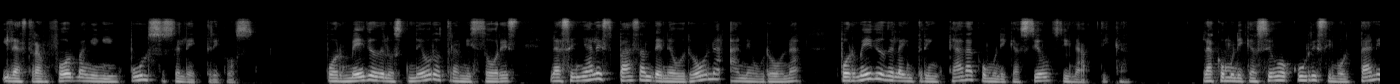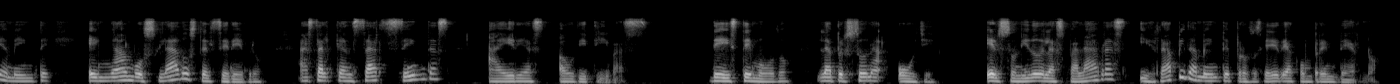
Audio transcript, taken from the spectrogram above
y las transforman en impulsos eléctricos. Por medio de los neurotransmisores, las señales pasan de neurona a neurona por medio de la intrincada comunicación sináptica. La comunicación ocurre simultáneamente en ambos lados del cerebro hasta alcanzar sendas aéreas auditivas. De este modo, la persona oye el sonido de las palabras y rápidamente procede a comprenderlo.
